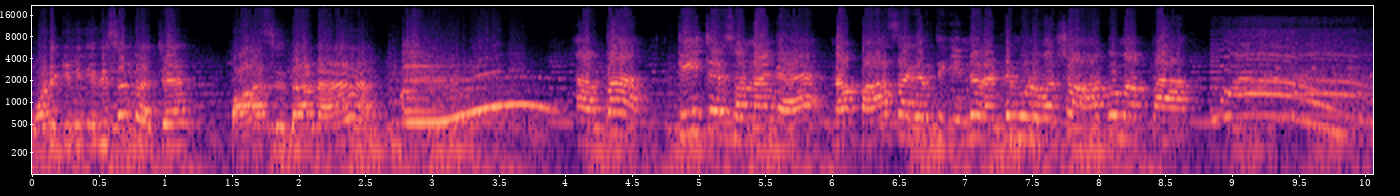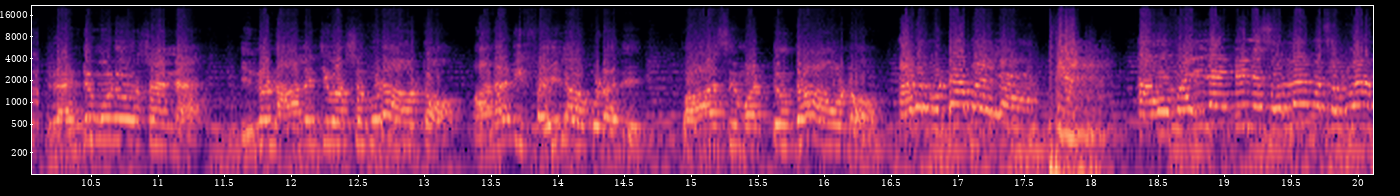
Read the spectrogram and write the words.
உனக்கு இன்னைக்கு ரிசல்ட் ஆச்சே? பாஸ் தானே? அப்பா டீச்சர் சொன்னாங்க நான் பாஸ் ஆகிறதுக்கு இன்னும் ரெண்டு மூணு வருஷம் ஆகுமாப்பா. ரெண்டு மூணு வருஷம் என்ன? இன்னும் நாலஞ்சு வருஷம் கூட ஆகட்டும். ஆனா நீ ஃபெயில் ஆக கூடாது பாஸ் மட்டும் தான் ஆகணும் அவன் பயிலாட்டு சொல்லாம சொல்றான்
